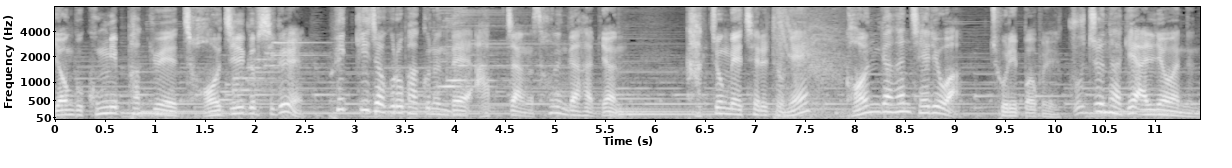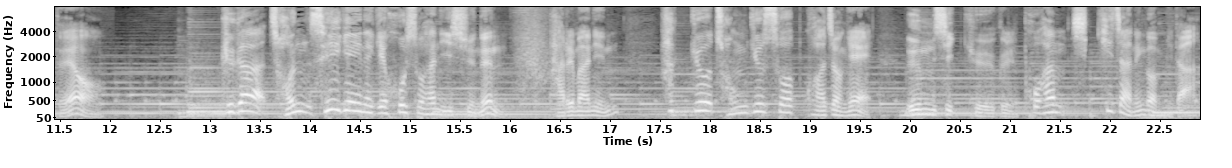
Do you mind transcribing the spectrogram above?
영국 공립학교의 저질 급식을 획기적으로 바꾸는데 앞장서는가 하면 각종 매체를 통해 건강한 재료와 조리법을 꾸준하게 알려왔는데요. 그가 전 세계인에게 호소한 이슈는 다름 아닌 학교 정규 수업 과정에 음식 교육을 포함시키자는 겁니다.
